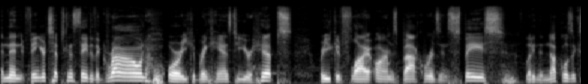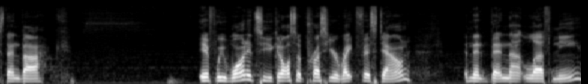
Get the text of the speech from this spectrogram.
and then fingertips can stay to the ground, or you could bring hands to your hips, or you could fly arms backwards in space, letting the knuckles extend back. If we wanted to, you could also press your right fist down and then bend that left knee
